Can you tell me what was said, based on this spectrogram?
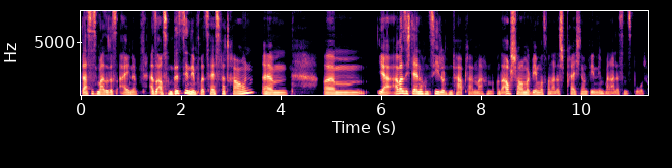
Das ist mal so das eine. Also auch so ein bisschen dem Prozess vertrauen. Ähm, ähm, ja, aber sich dennoch ein Ziel und einen Fahrplan machen und auch schauen, mit wem muss man alles sprechen und wen nimmt man alles ins Boot.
